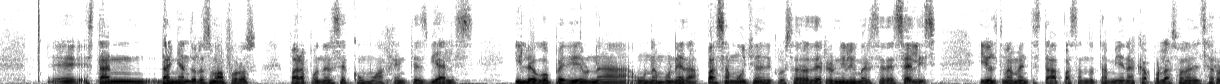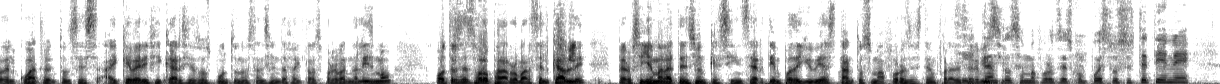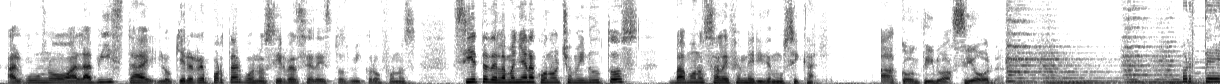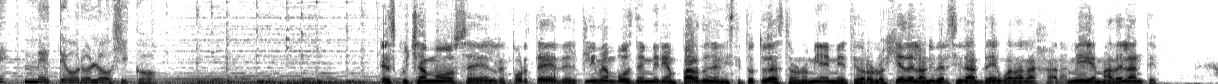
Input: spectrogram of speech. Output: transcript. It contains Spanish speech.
están dañando los semáforos para ponerse como agentes viales y luego pedir una, una moneda. Pasa mucho en el crucero de Río Nilo y Mercedes Celis y últimamente estaba pasando también acá por la zona del Cerro del Cuatro. Entonces hay que verificar si esos puntos no están siendo afectados por el vandalismo. Otros es solo para robarse el cable, pero sí llama la atención que sin ser tiempo de lluvias tantos semáforos estén fuera de sí, servicio. Tantos semáforos descompuestos. Si usted tiene alguno a la vista y lo quiere reportar, bueno, sírvase de estos micrófonos. Siete de la mañana con ocho minutos. Vámonos a la efeméride musical. A continuación meteorológico. Escuchamos el reporte del clima en voz de Miriam Pardo en el Instituto de Astronomía y Meteorología de la Universidad de Guadalajara. Miriam, adelante.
